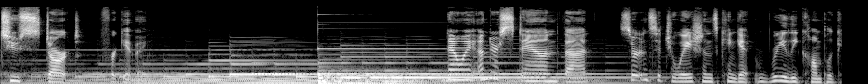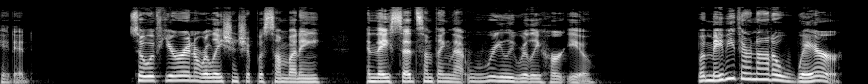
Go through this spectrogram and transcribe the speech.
to start forgiving. Now, I understand that certain situations can get really complicated. So, if you're in a relationship with somebody and they said something that really, really hurt you, but maybe they're not aware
